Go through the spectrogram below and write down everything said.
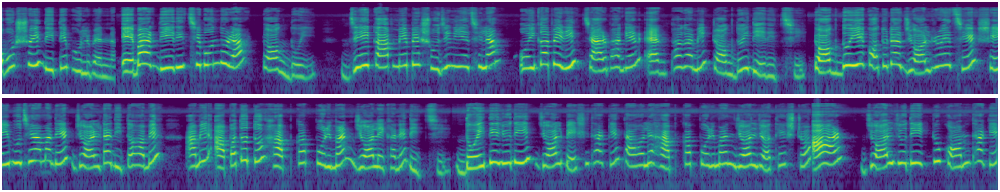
অবশ্যই দিতে ভুলবেন না। এবার দিয়ে দিচ্ছি বন্ধুরা টক দই। যে কাপ মেপে সুজি নিয়েছিলাম, ওই কাপেরই চার ভাগের এক ভাগ আমি টক দই দিয়ে দিচ্ছি। টক দইয়ে কতটা জল রয়েছে সেই বুঝে আমাদের জলটা দিতে হবে। আমি আপাতত হাফ কাপ পরিমাণ জল এখানে দিচ্ছি। দইতে যদি জল বেশি থাকে, তাহলে হাফ কাপ পরিমাণ জল যথেষ্ট। আর জল যদি একটু কম থাকে,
